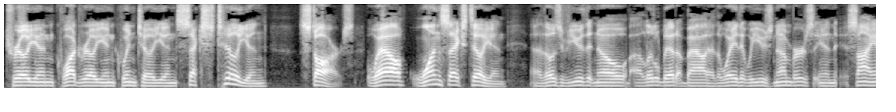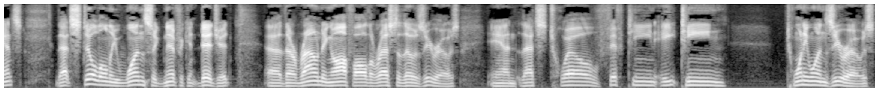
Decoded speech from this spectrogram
trillion, quadrillion, quintillion, sextillion stars. Well, one sextillion. Uh, those of you that know a little bit about uh, the way that we use numbers in science, that's still only one significant digit. Uh, they're rounding off all the rest of those zeros and that's 12, 15, 18, 21 zeros.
